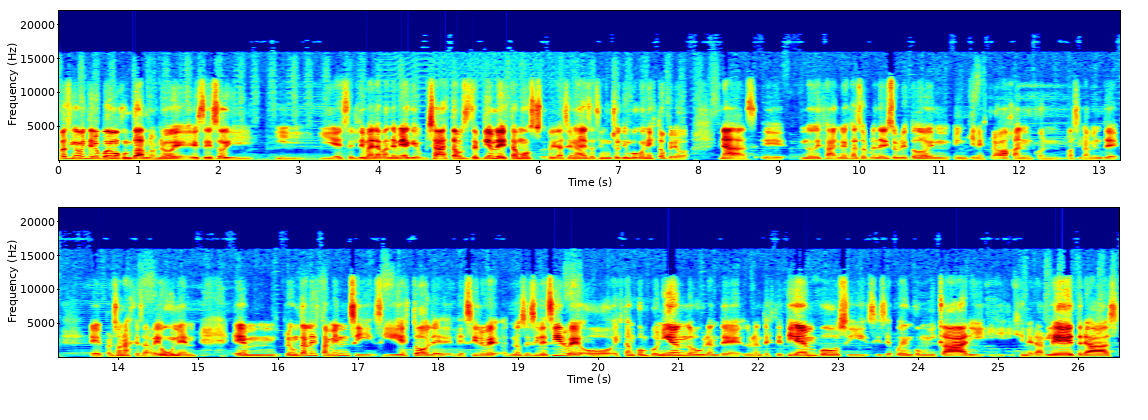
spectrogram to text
básicamente no podemos juntarnos, ¿no? Es eso y, y, es el tema de la pandemia que ya estamos en septiembre, estamos relacionadas hace mucho tiempo con esto, pero nada, eh, no, deja, no deja de sorprender y sobre todo en, quienes trabajan con básicamente eh, personas que se reúnen. Em, preguntarles también si, si esto les le sirve, no sé si les sirve o están componiendo durante, durante este tiempo, si, si se pueden comunicar y, generar letras,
